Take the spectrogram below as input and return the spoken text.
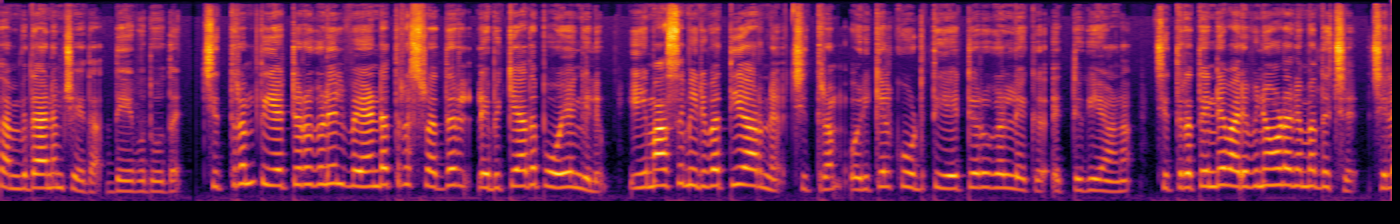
സംവിധാനം ചെയ്ത ദേവദൂതൻ. ചിത്രം തിയേറ്ററുകളിൽ വേണ്ടത്ര ശ്രദ്ധ ലഭിക്കാതെ പോയെങ്കിലും ഈ മാസം ഇരുപത്തിയാറിന് ചിത്രം ഒരിക്കൽ കൂടി തിയേറ്ററുകളിലേക്ക് എത്തുകയാണ്. ചിത്രത്തിന്റെ വരവിനോടനുബന്ധിച്ച് ചില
